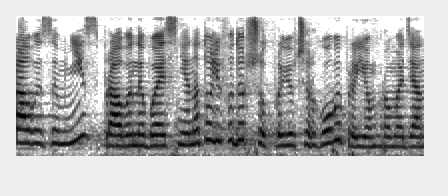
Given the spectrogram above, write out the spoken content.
Справи земні, справи небесні. Анатолій Федорчук провів черговий прийом громадян.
